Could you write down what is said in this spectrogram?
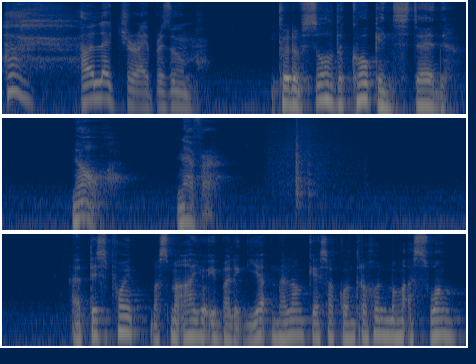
A lecture, I presume. You could have sold the coke instead. No, never. At this point, mas maayo ibaligya na lang kesa kontrahon mga aswang.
